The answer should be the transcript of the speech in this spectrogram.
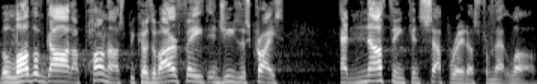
the love of God upon us because of our faith in Jesus Christ, and nothing can separate us from that love.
